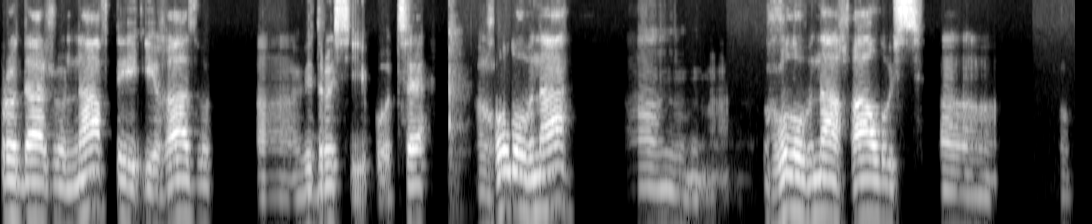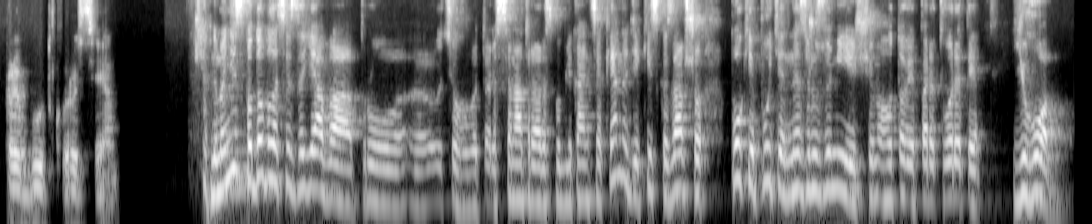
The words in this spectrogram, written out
продажу нафти і газу від Росії, бо це головна, головна галузь прибутку росіян. Ну мені сподобалася заява про е, цього от сенатора республіканця Кеннеді, який сказав, що поки Путін не зрозуміє, що ми готові перетворити його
